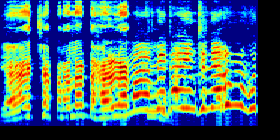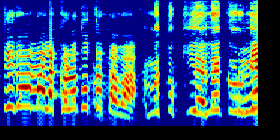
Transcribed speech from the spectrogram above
या छपराला ढाळ मग मी लागतो काय इंजिनियर होती का? मला कळत होतं तवा. मग तू केलंय करून मी.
